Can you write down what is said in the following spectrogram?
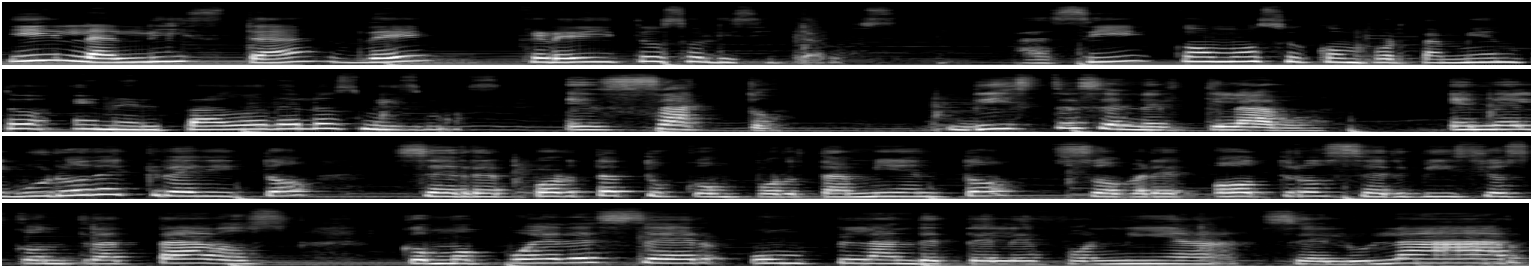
y la lista de créditos solicitados, así como su comportamiento en el pago de los mismos. Exacto, vistes en el clavo. En el buro de crédito se reporta tu comportamiento sobre otros servicios contratados, como puede ser un plan de telefonía celular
